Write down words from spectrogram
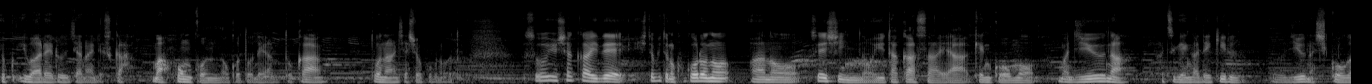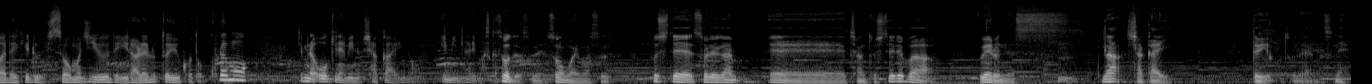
よく言われるじゃないですか、まあ、香港のことであるとか東南アジア諸国のこと。そういう社会で人々の心のあの精神の豊かさや健康も、まあ、自由な発言ができる自由な思考ができる思想も自由でいられるということ。これも大きな意味の社会の意味になりますか、ね、そうですね。そう思います。そしてそれが、えー、ちゃんとしていればウェルネスな社会ということでありますね、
